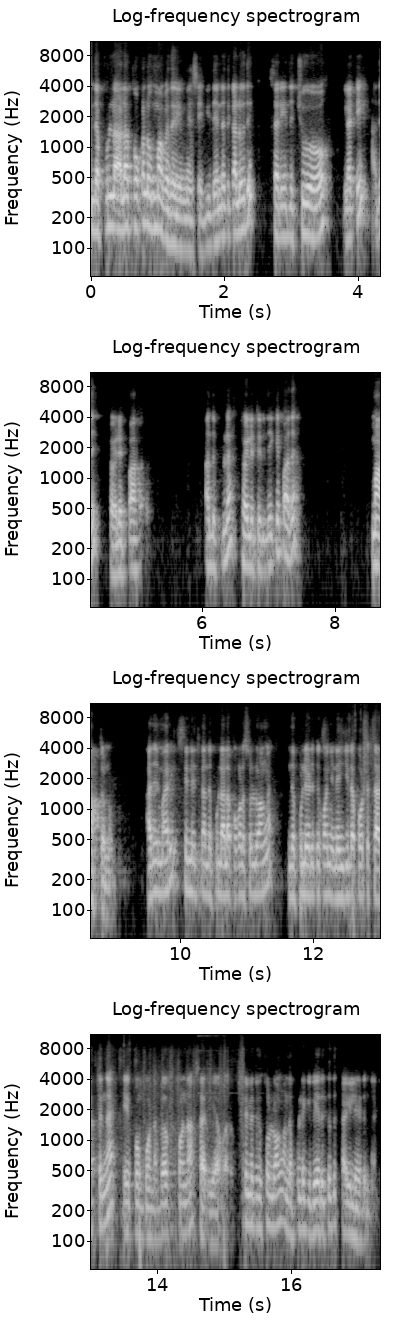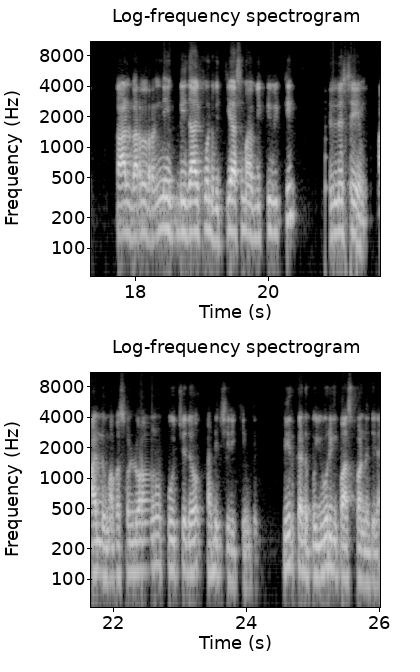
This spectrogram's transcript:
இந்த புல்ல அளப்புகள் உமாக்கு தெரியும் மெசேஜ் இது என்னதுக்கு அழுவுது? சரி இது சுவோ இல்லாட்டி அது டாய்லெட் பா அது புள்ள டாய்லெட் இருந்துக்கு இப்போ அதை மாற்றணும் அதே மாதிரி சின்னத்துக்கு அந்த புள்ளால போகல சொல்லுவாங்க. இந்த புள்ளை எடுத்து கொஞ்சம் நெஞ்சில போட்டு தட்டுங்க. எப்போ போன பர்ஃப் போனா சரியா வரும். சின்னத்துக்கு சொல்லுவாங்க அந்த பிள்ளைக்கு வேறுக்குது கையில எடுங்க. கால் வரல் ரன்னி இப்படி இதாக்கி கொண்டு வித்தியாசமா விக்கி விக்கி என்ன செய்யும்? அள்ளும். அப்ப சொல்லுவாங்க பூச்சதோ கடிச்சிருக்கின்றது. நீர்க்கடுப்பு யூரின் பாஸ் பண்ணதுல.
